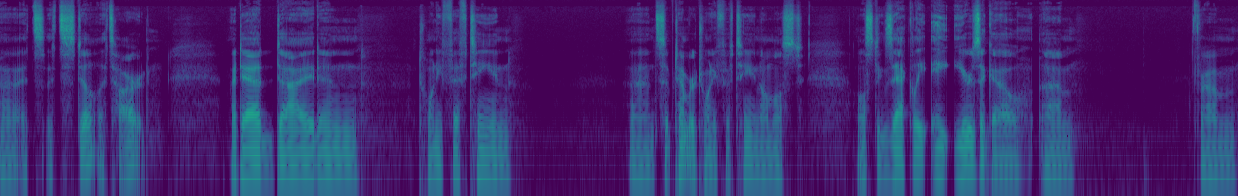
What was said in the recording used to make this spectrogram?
uh, it's it's still it's hard. My dad died in 2015, uh, in September 2015, almost almost exactly eight years ago um, from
